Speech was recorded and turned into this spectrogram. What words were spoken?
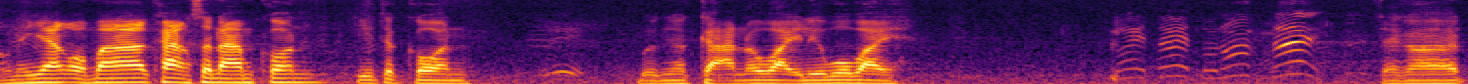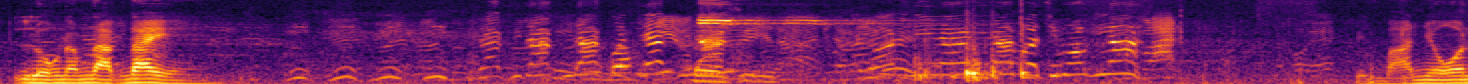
ต้องในยางออกมา ข้างสนามก่อนจิตรกรเบิ่งอาการเอาไหวหรือบ่ไวแต่ก็ลงน้ำหนักได้ปิดบานโยน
